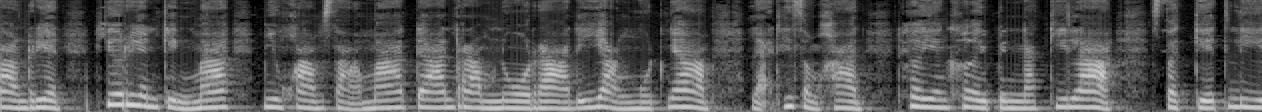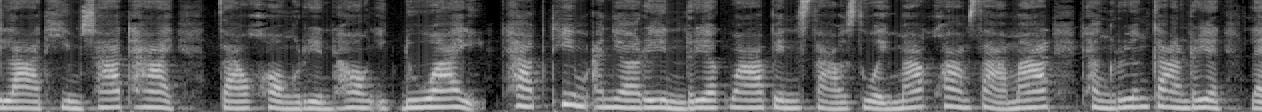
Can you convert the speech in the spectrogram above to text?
การเรียนที่เรียนเก่งมาก มีความสามารถด้านรำโนราได้อย่างงดงาม และที่สำคัญ เธอยังเคยเป็นนักกีฬาสเก็ตลีลาทีมชาติไทย เจ้าของเหรียญทองอีกด้วย ทัพทีมอัญญรินเรียกว่าเป็นสาวสวยมากความสามารถทั้งเรื่องการเรียนและ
